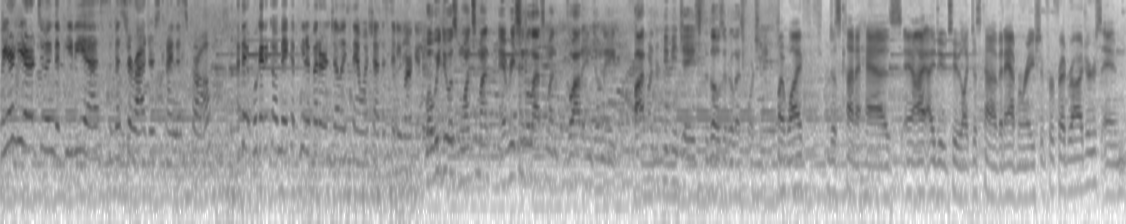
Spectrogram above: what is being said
We are here doing the PBS Mr. Rogers Kindness Crawl. I think we're gonna go make a peanut butter and jelly sandwich at the city market. What we do is once a month, every single last month, go out and donate 500 PB&Js to those that are less fortunate. My wife just kind of has, and I, I, do too, like just kind of an admiration for Fred Rogers. And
